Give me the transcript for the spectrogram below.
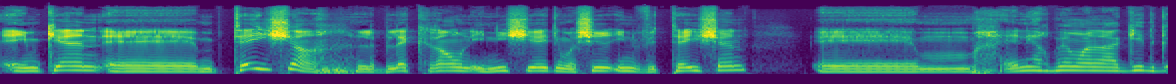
אם כן, אה, תשע ל Black Crown Initiate עם השיר Invitation. אה, אין לי הרבה מה להגיד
